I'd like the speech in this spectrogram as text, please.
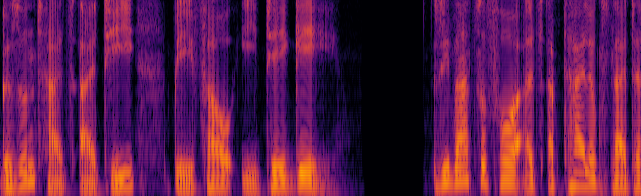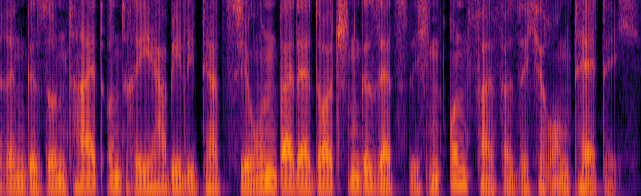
Gesundheits-IT BVITG. Sie war zuvor als Abteilungsleiterin Gesundheit und Rehabilitation bei der Deutschen Gesetzlichen Unfallversicherung tätig.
